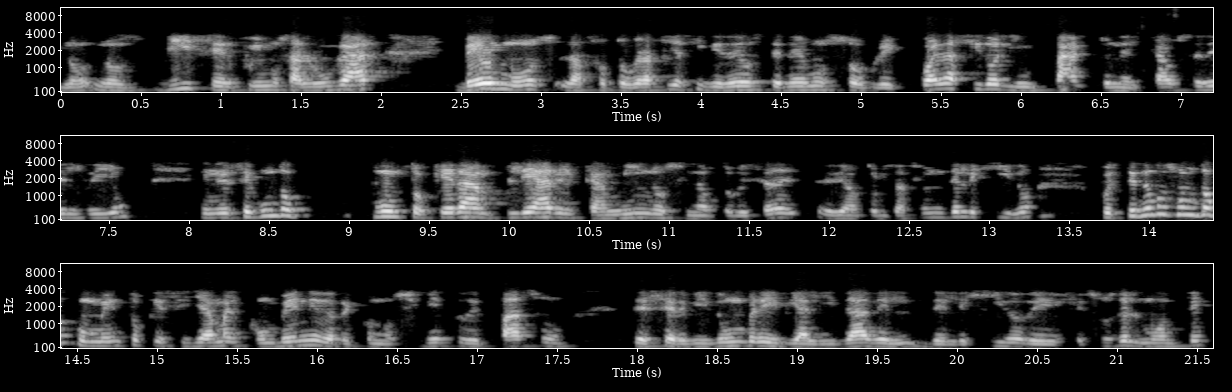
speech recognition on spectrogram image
nos dicen, fuimos al lugar, vemos las fotografías y videos tenemos sobre cuál ha sido el impacto en el cauce del río. En el segundo punto, que era ampliar el camino sin eh, autorización del ejido, pues tenemos un documento que se llama el Convenio de Reconocimiento de Paso de servidumbre y vialidad del, ejido de Jesús del Monte,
